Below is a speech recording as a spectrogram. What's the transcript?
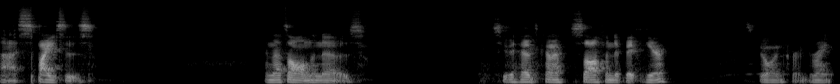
uh, spices. And that's all in the nose. See the head's kind of softened a bit here. Let's go in for a drink.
